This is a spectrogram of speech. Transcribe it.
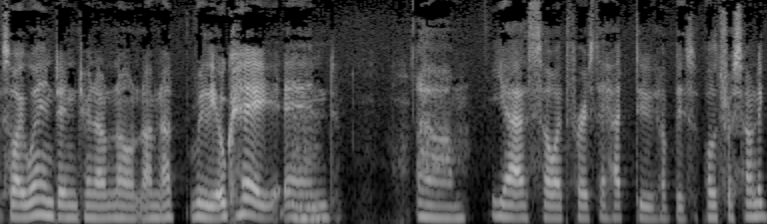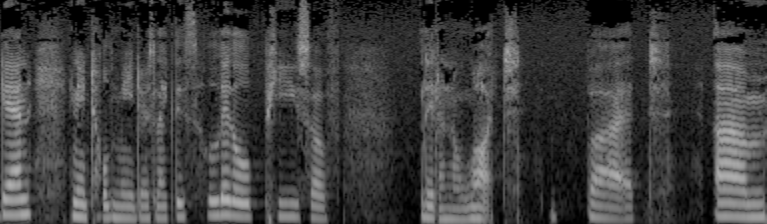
So I went and turned out no, I'm not really okay. And um, yeah, so at first I had to have this ultrasound again, and he told me there's like this little piece of they don't know what, but um,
